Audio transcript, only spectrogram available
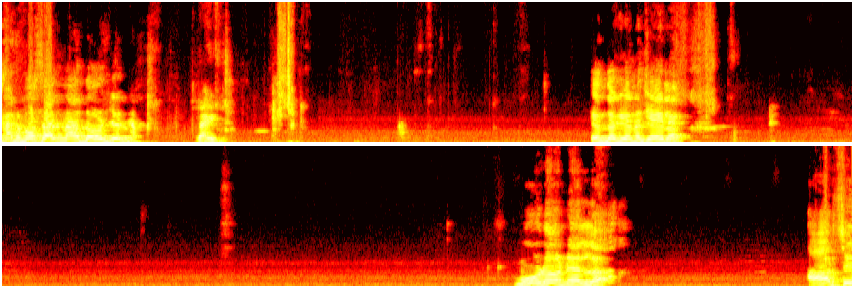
గర్భసారి నా దౌర్జన్యం. రైట్ ఎందుకు ఈయన చేయలే? మూడో నెలలో RC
